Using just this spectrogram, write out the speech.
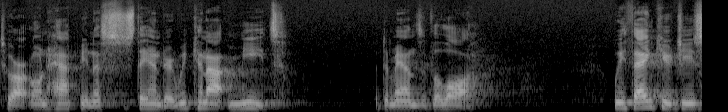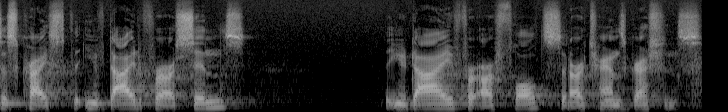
to our own happiness standard. We cannot meet the demands of the law. We thank you, Jesus Christ, that you've died for our sins, that you die for our faults and our transgressions.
